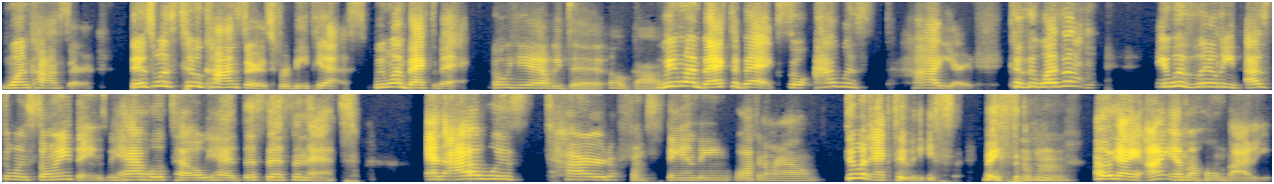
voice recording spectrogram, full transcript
one concert. This was two concerts for BTS. We went back to back. Oh yeah, we did. Oh god. We went back to back. So I was tired because it wasn't, it was literally us doing so many things. We had hotel, we had this, this, and that. And I was tired from standing, walking around, doing activities, basically. Mhm. Okay, I am a homebody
